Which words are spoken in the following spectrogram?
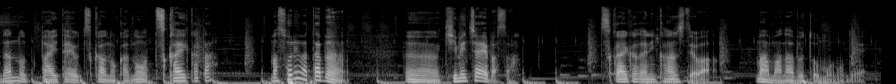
何の媒体を使うのかの使い方、まあ、それは多分、うん、決めちゃえばさ使い方に関してはまあ学ぶと思うので。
